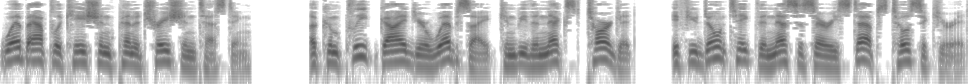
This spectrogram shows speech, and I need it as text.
Web Application Penetration Testing. A complete guide your website can be the next target if you don't take the necessary steps to secure it.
